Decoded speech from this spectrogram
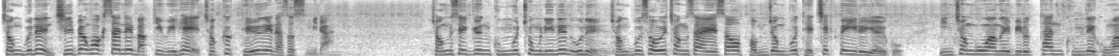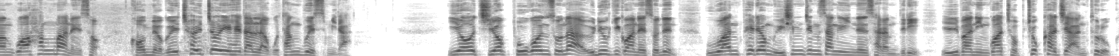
정부는 질병 확산을 막기 위해 적극 대응에 나섰습니다. 정세균 국무총리는 오늘 정부 서울청사에서 범정부 대책회의를 열고 인천공항을 비롯한 국내 공항과 항만에서 검역을 철저히 해달라고 당부했습니다. 이어 지역 보건소나 의료기관에서는 우한 폐렴 의심 증상이 있는 사람들이 일반인과 접촉하지 않도록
